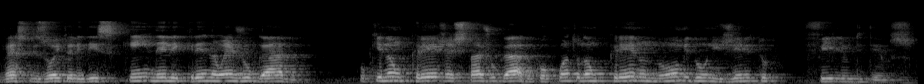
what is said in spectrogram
Verso 18 ele diz: Quem nele crê não é julgado. O que não crê já está julgado, porquanto não crê no nome do unigênito Filho de Deus.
